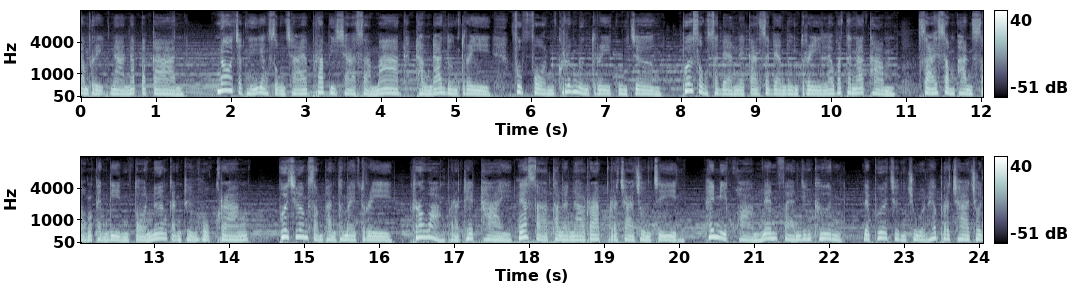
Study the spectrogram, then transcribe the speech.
ดำรินานับประการ นอกจากนี้ยังทรงใช้พระปิชาสามารถทางด้านดนตรี ฝึกฝนเครื่องดนตรีกูเจิง เพื่อส่งแสดงในการแสดงดนตรีและวัฒนธรรม สายสัมพันธ์สองแผ่นดินต่อเนื่องกันถึง 6 ครั้ง เพื่อเชื่อมสัมพันธไมตรี ระหว่างประเทศไทย และสาธารณรัฐประชาชนจีน ให้มีความแน่นแฟ้นยิ่งขึ้น และเพื่อเชิญชวนให้ประชาชน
